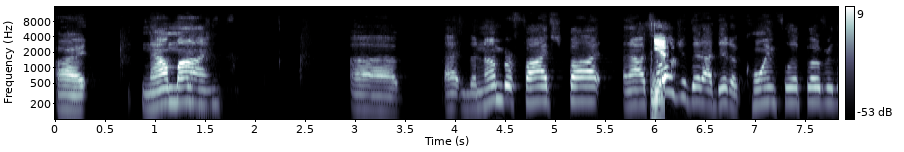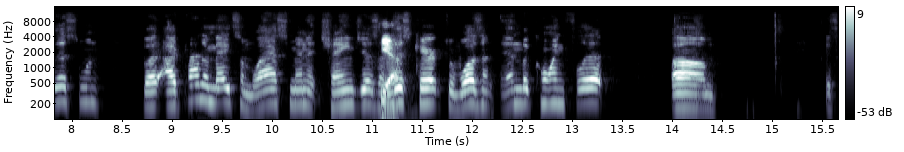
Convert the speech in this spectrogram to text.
All right. Now mine. Uh, at the number five spot, and I told Yeah. you that I did a coin flip over this one, but I kind of made some last minute changes, and Yeah. this character wasn't in the coin flip. Um, it's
